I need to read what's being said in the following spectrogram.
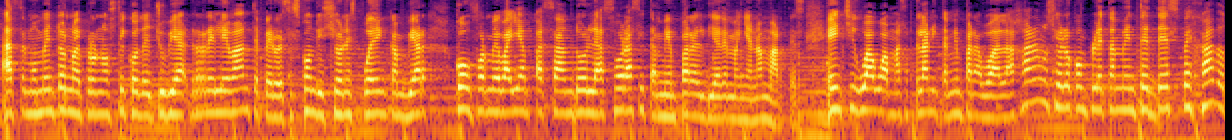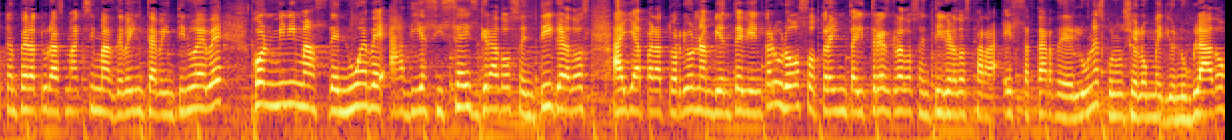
Hasta el momento no hay pronóstico de lluvia relevante, pero esas condiciones pueden cambiar conforme vayan pasando las horas y también para el día de mañana martes. En Chihuahua, Mazatlán y también para Guadalajara, un cielo completamente despejado, temperaturas máximas de 20 a 29 con mínimas de 9 a 16 grados centígrados. Allá para Torreón, ambiente bien caluroso, 33 grados centígrados para esta tarde de lunes con un cielo medio nublado.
